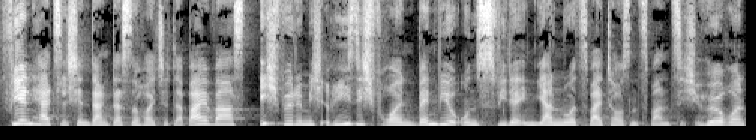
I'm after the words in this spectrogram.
Vielen herzlichen Dank, dass du heute dabei warst. Ich würde mich riesig freuen, wenn wir uns wieder im Januar 2020 hören.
